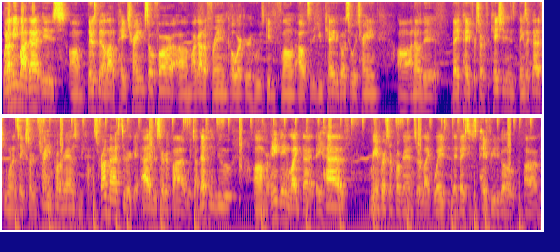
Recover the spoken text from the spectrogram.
what I mean by that is um, there's been a lot of paid training so far. Um, I got a friend, coworker who's getting flown out to the UK to go to a training. Uh, I know that they pay for certifications, things like that if you want to take certain training programs and become a Scrum Master, get Azure certified, which I definitely do, um, or anything like that. They have reimbursement programs or like ways that they basically just pay for you to go um,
